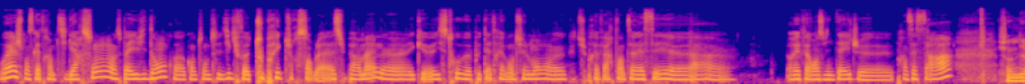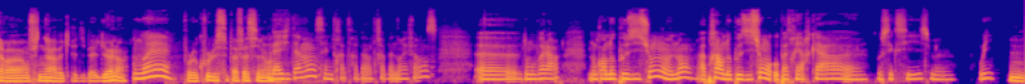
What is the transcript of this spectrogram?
Ouais, je pense qu'être un petit garçon, c'est pas évident, quoi. Quand on te dit qu'il faut à tout prix que tu ressembles à Superman euh, et qu'il se trouve peut-être éventuellement euh, que tu préfères t'intéresser euh, à euh, référence vintage euh, Princesse Sarah. Je viens de lire euh, En finir avec Eddie Bellegueule. Ouais, Pour le coup, lui, c'est pas facile. Hein. bah évidemment, c'est une très très bonne très bonne référence. Euh, donc voilà. Donc en opposition, euh, non. Après en opposition au patriarcat, euh, au sexisme, euh, oui. Hmm.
